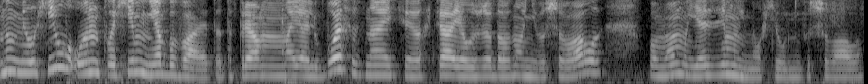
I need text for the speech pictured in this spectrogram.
Ну, Милхил, он плохим не бывает. Это прям моя любовь, знаете. Хотя я уже давно не вышивала. По-моему, я с зимы Милхил не вышивала.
